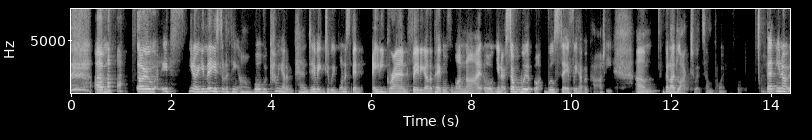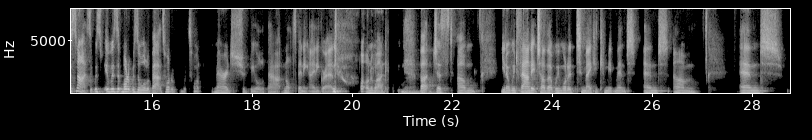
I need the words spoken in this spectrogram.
Um, so it's you know, you then you sort of think, oh, well, we're coming out of a pandemic. Do we want to spend 80 grand feeding other people for one night? Or, you know, so we'll, we'll see if we have a party. Um, but I'd like to at some point. But you know, it was nice. It was it was what it was all about. It's what it's what marriage should be all about, not spending 80 grand on a yeah. market, but just um, you know, we'd found each other, we wanted to make a commitment and um and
